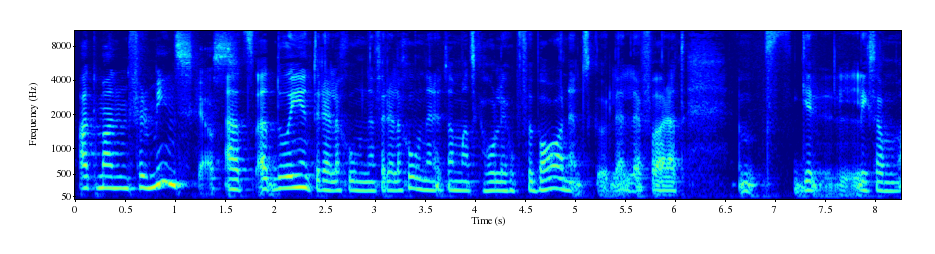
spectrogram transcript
Att man förminskas. Att, att då är ju inte relationen för relationen utan man ska hålla ihop för barnens skull eller för att mm, liksom,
